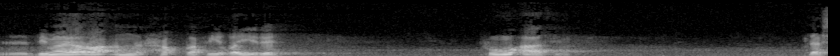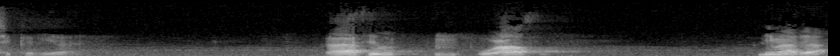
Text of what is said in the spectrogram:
بما يرى أن الحق في غيره فهو آثم. لا شك في هذا آثم وعاصي لماذا؟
